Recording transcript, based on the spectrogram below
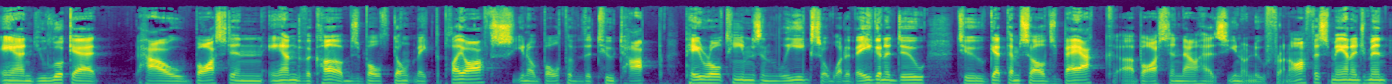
And you look at how Boston and the Cubs both don't make the playoffs. You know, both of the two top payroll teams in the league. So what are they going to do to get themselves back? Uh, Boston now has you know new front office management,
